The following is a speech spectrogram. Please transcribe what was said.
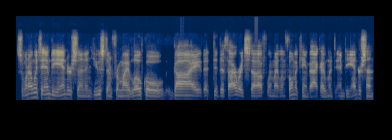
So when i went to md anderson in houston from my local guy that did the thyroid stuff when my lymphoma came back i went to md anderson.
